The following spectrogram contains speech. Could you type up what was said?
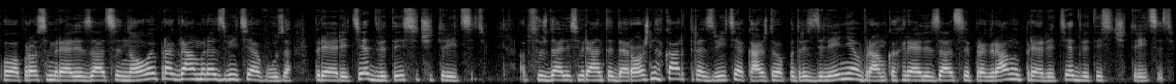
по вопросам реализации новой программы развития вуза «Приоритет-2030». Обсуждались варианты дорожных карт развития каждого подразделения в рамках реализации программы «Приоритет-2030».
